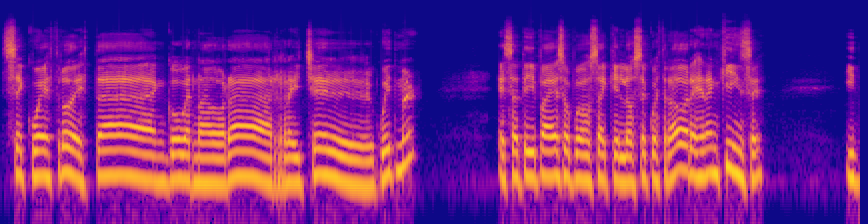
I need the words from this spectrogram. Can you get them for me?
secuestro de esta gobernadora Rachel Whitmer, esa tipa eso, pues, o sea, que los secuestradores eran 15 y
